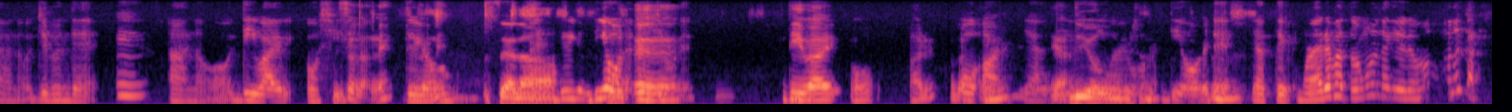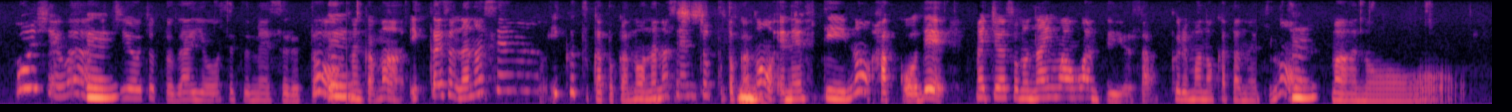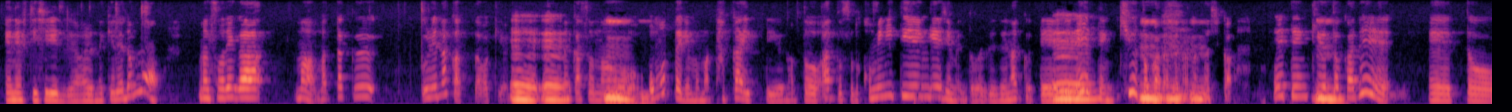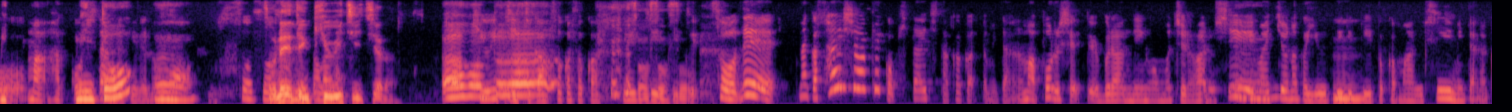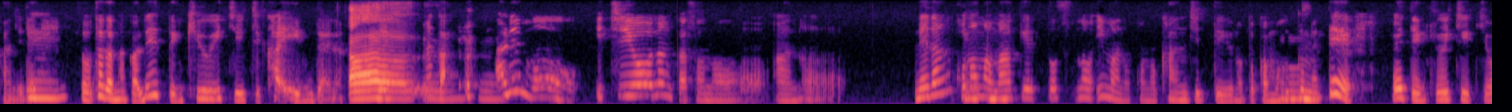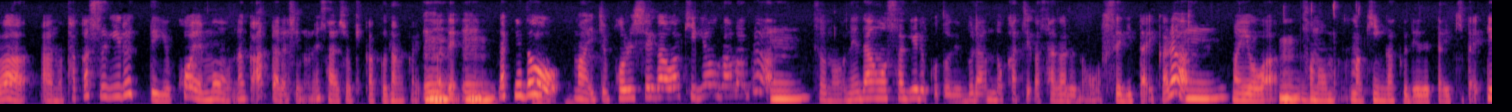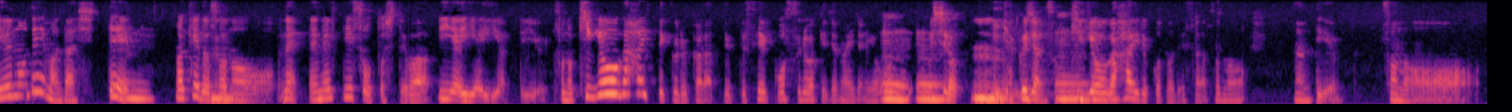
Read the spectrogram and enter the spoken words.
あの自分でうん、あの DYOC でそうだね。Do そうだ your そうやな。え？Do your- DO で、うん。DO で DYOR? OR、yeah, Yeah. Dior Dior でやってもらえればと思うんだけれども、まあ、なんかポルシェはうん。一応ちょっと概要を説明すると、うん。なんかまあ一回その7000いくつかとかの7000ちょっととかの NFT の発行で、まあ、一応その911っていうさ車の方のやつの、うん。まああの NFT シリーズではあるんだけれども、まあ、それが、まあ、全く売れなかったわけよね。うんうん。なんかその、うん。思ったよりもまあ高いっていうのと、あとそのコミュニティエンゲージメントが全然なくて、うん。で0.9とかだったかな、うん確か。0.9とかで、えーっと、まあ発行したんだけれども、そうそうそう、0.911やな。あー、本911当か。だ。、そうかそうか。そうそうそう。911そうで、なんか最初は結構期待値高かったみたいな。まあ、ポルシェっていうブランディングももちろんあるし、うん。まあ一応なんかユーティリティとかもあるし、みたいな感じで。うん。そう、ただなんか0.911かいみたいな。あーなんか、うん。あれも、一応なんかその、あの、値段？このまあうんマーケットの今のこの感じっていうのとかも含めて、0.911はあの高すぎるっていう声もなんかあったらしいのね、最初企画段階とかで。うんだけど、まあ一応ポルシェ側、企業側が、うんその値段を下げることでブランド価値が下がるのを防ぎたいから、うんまあ要はその、まあ、金額で絶対行きたいっていうので、まあ出して、まあけどそのね、NFT 層としては、いやいやいやっていう、その企業が入ってくるからって言って成功するわけじゃないじゃん、要は。うんうんむしろ。逆じゃん、その企業が入ることでさ、その、なんていう、その、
